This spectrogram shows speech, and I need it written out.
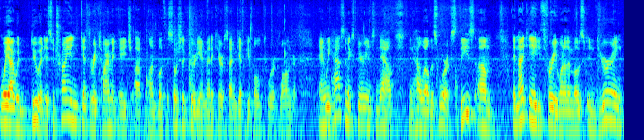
way I would do it is to try and get the retirement age up on both the Social Security and Medicare side and get people to work longer. And we have some experience now in how well this works. These, um, in 1983, one of the most enduring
